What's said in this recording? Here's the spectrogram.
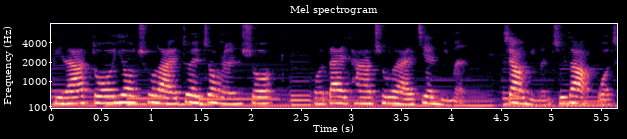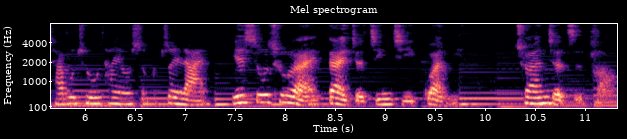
比拉多又出来对众人说：“我带他出来见你们，叫你们知道我查不出他有什么罪来。”耶稣出来，带着荆棘冠冕，穿着紫袍。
